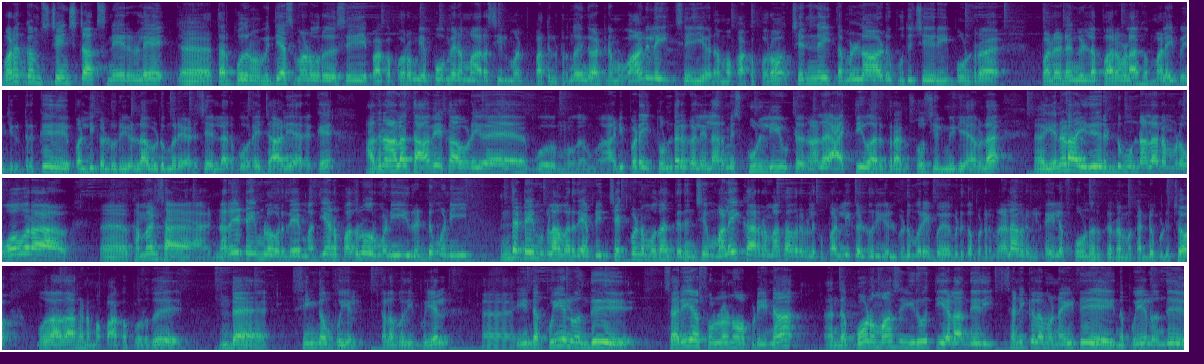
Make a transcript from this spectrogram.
வணக்கம் strange stocks நேர்களே தற்போது நம்ம வித்தியாசமான ஒரு செய்தியை பார்க்க போகிறோம் எப்போவுமே நம்ம அரசியல் ம- பார்த்துக்கிட்டு இருந்தோம். இந்த வாட்டி நம்ம வானிலை செய்தியை நம்ம பார்க்க போகிறோம் சென்னை தமிழ்நாடு புதுச்சேரி போன்ற பல இடங்களில் பரவலாக மழை பெஞ்சிக்கிட்டு இருக்கு. பள்ளி கல்லூரிகள்லாம் விடுமுறை அடித்து எல்லாருக்கும் ஒரே ஜாலியாக இருக்குது அதனால் தாவேக்காவுடைய அடிப்படை தொண்டர்கள் எல்லாருமே ஸ்கூல் லீவ் விட்டதுனால ஆக்டிவாக இருக்கிறாங்க சோஷியல் மீடியாவில் என்னடா இது? ரெண்டு மூணு நாளாக நம்மளை ஓவராக கமெண்ட்ஸ் நிறைய டைமில் வருதே. மத்தியானம் பதினோரு மணி ரெண்டு மணி இந்த டைமுக்குலாம் வருதே அப்படின்னு செக் பண்ணும்போது தான் தெரிஞ்சு மழை காரணமாக அவர்களுக்கு பள்ளி கல்லூரிகள் விடுமுறை ப- விடுக்கப்பட்டிருக்கனால அவர்கள் கையில் ஃபோன் இருக்கிறத நம்ம கண்டுபிடிச்சோம். முதலாவதாக நம்ம பார்க்க போகிறது இந்த சிங்கம் புயல் தளபதி புயல். இந்த புயல் வந்து சரியாக சொல்லணும் அப்படின்னா அந்த போன மாதம் இருபத்தி ஏழாம் தேதி சனிக்கிழமை நைட்டு இந்த புயல் வந்து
